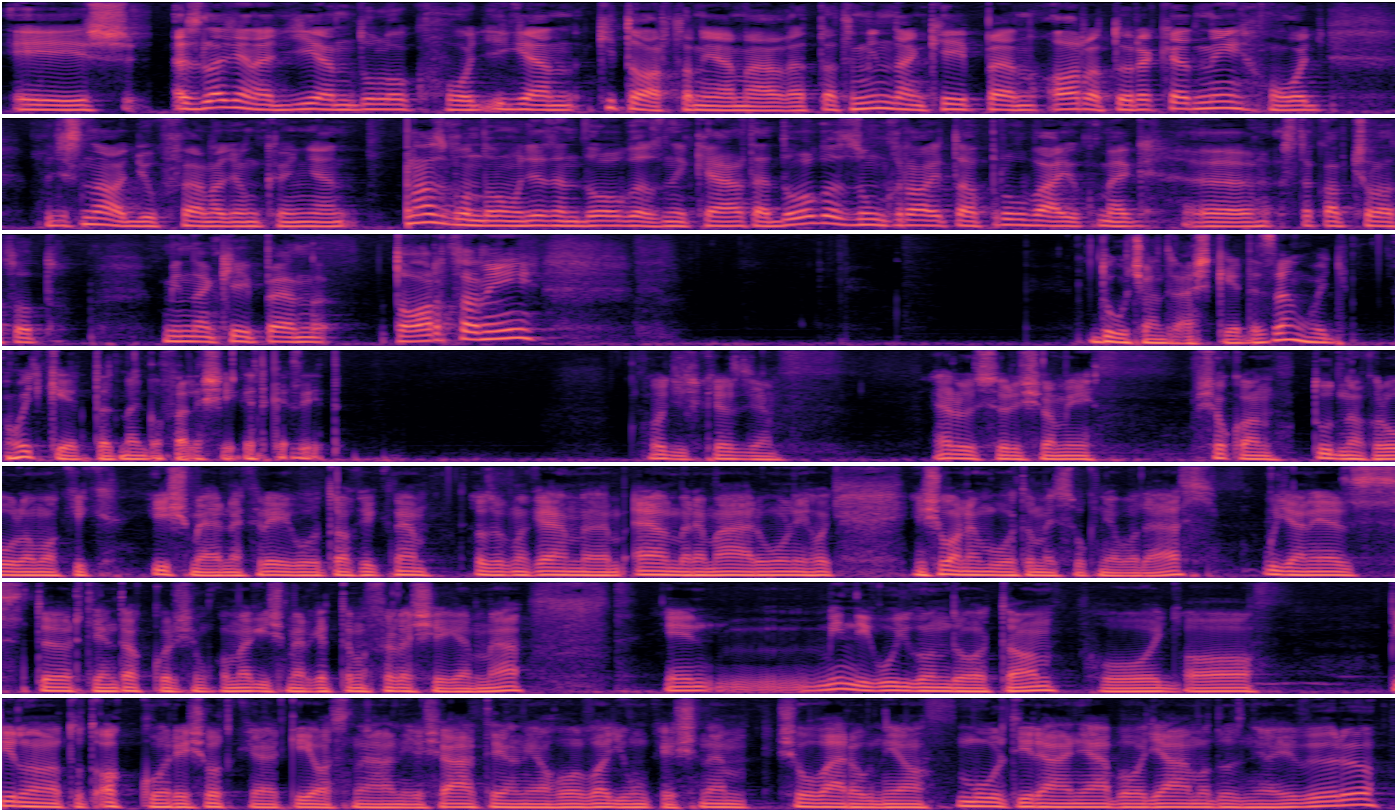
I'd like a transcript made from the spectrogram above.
és ez legyen egy ilyen dolog, hogy igen, kitartani emellett. Tehát mindenképpen arra törekedni, hogy, hogy ezt ne adjuk fel nagyon könnyen. Én azt gondolom, hogy ezen dolgozni kell, tehát dolgozzunk rajta, próbáljuk meg ezt a kapcsolatot mindenképpen tartani. Dócs András kérdezem, hogy hogy kérted meg a feleséget kezét? Hogy is kezdjem? Először is, ami sokan tudnak rólam, akik ismernek régóta, akik nem, azoknak elmerem, elmerem árulni, hogy én soha nem voltam egy szoknyavadász. Ugyanez történt akkor is, amikor megismerkedtem a feleségemmel. Én mindig úgy gondoltam, hogy a pillanatot akkor és ott kell kihasználni és átélni, ahol vagyunk, és nem sóvárogni a múlt irányába, vagy álmodozni a jövőről.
